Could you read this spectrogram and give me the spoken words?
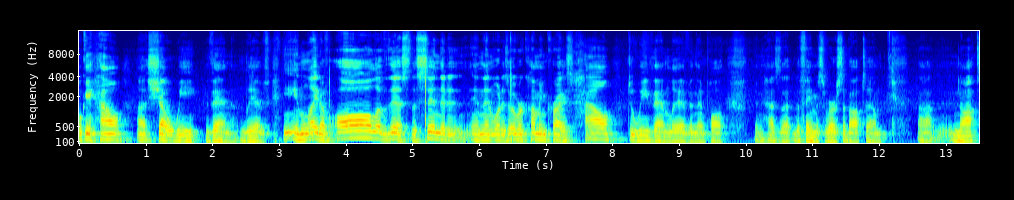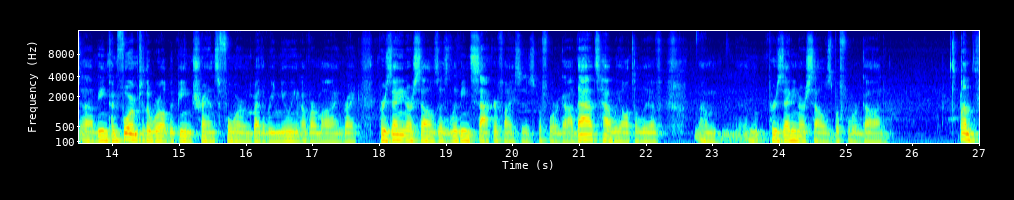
okay, how uh, shall we then live? In light of all of this, the sin that is, and then what is overcoming Christ, how do we then live? And then Paul has the, the famous verse about. Um, uh, not uh, being conformed to the world, but being transformed by the renewing of our mind, right? Presenting ourselves as living sacrifices before God. That's how we ought to live, um, presenting ourselves before God. Um,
